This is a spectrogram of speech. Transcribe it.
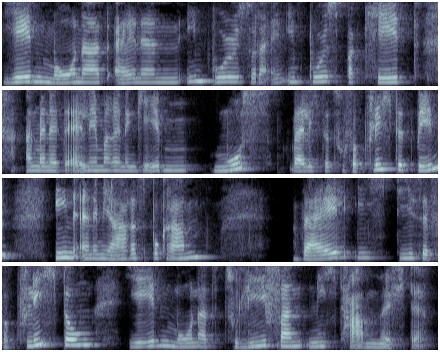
jeden Monat einen Impuls oder ein Impulspaket an meine Teilnehmerinnen geben muss, weil ich dazu verpflichtet bin in einem Jahresprogramm, weil ich diese Verpflichtung jeden Monat zu liefern nicht haben möchte.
